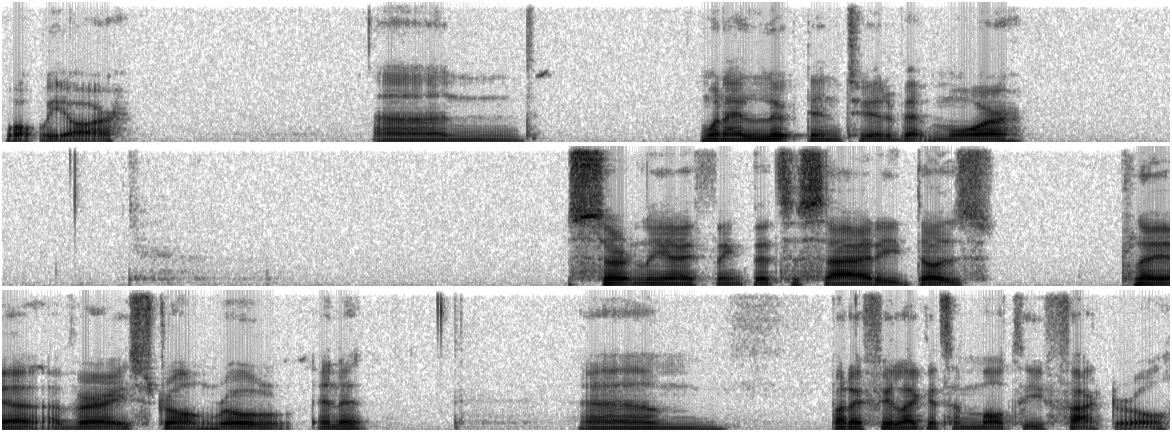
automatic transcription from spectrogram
what we are. And when I looked into it a bit more, certainly I think that society does play a, a very strong role in it. Um, but I feel like it's a multifactorial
